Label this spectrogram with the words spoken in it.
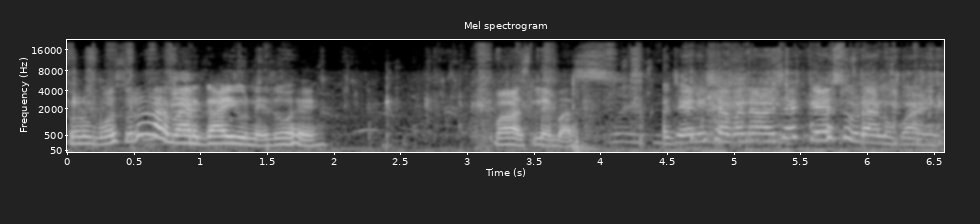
થોડુંક ઓછું લે મારે ગાયું ને જોહે. બસ લે બસ. જેનિશા બનાવે છે કેસુડાનું પાણી.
